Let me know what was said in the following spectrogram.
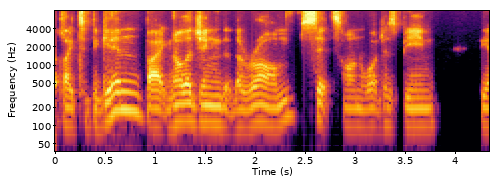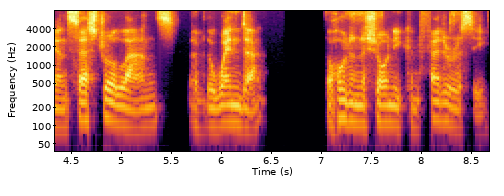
I'd like to begin by acknowledging that the ROM sits on what has been the ancestral lands of the Wendat, the Haudenosaunee Confederacy,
